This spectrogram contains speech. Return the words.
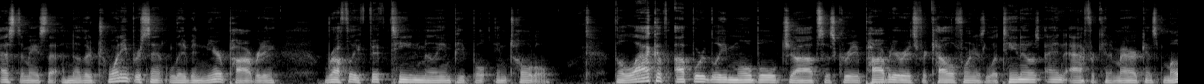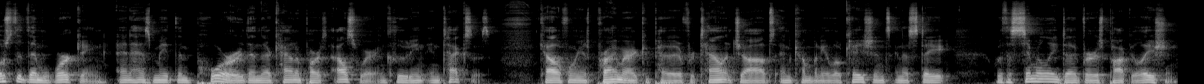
estimates that another 20% live in near poverty, roughly 15 million people in total. The lack of upwardly mobile jobs has created poverty rates for California's Latinos and African Americans, most of them working, and has made them poorer than their counterparts elsewhere, including in Texas, California's primary competitor for talent jobs and company locations in a state with a similarly diverse population.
